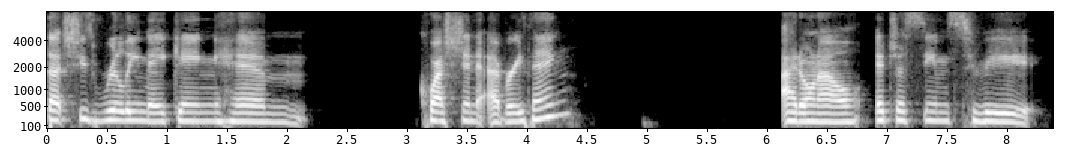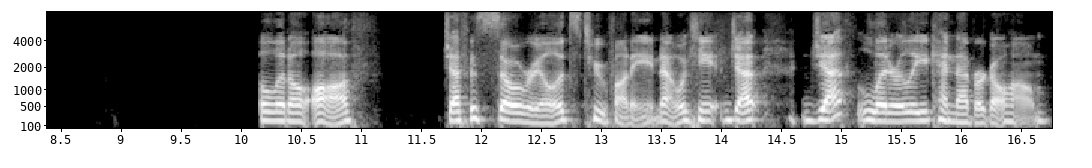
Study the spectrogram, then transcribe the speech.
that she's really making him question everything. I don't know. It just seems to be a little off. Jeff is so real. It's too funny. No, he Jeff Jeff literally can never go home.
